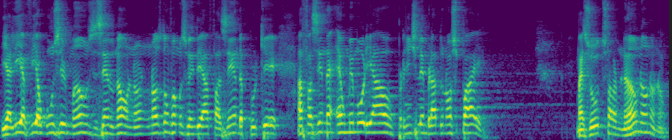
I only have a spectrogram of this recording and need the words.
E ali havia alguns irmãos dizendo: não, não, nós não vamos vender a fazenda, porque a fazenda é um memorial para a gente lembrar do nosso pai. Mas outros falaram: não, não, não, não.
